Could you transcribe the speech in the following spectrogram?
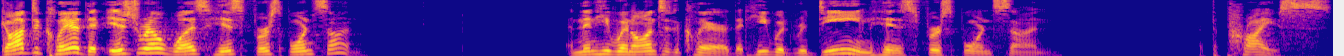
God declared that Israel was his firstborn son. And then he went on to declare that he would redeem his firstborn son at the price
